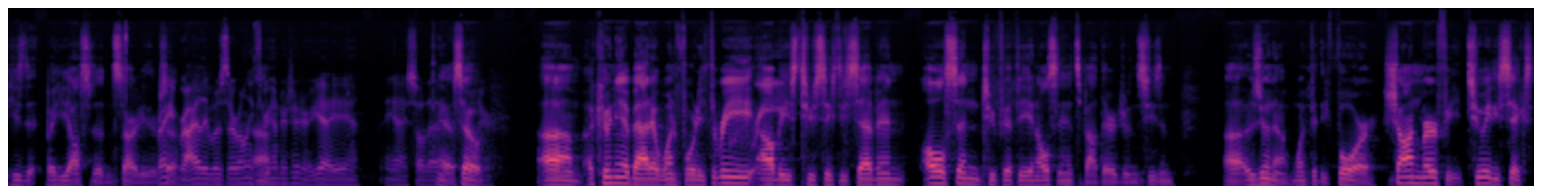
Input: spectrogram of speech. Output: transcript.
He's the, but he also doesn't start either. Right, So Riley was their only uh, 300 hitter. Yeah, yeah, yeah. Yeah, I saw that. Yeah, so, earlier. Um, Acuna batted 143. Albies 267. Olson 250, and Olson hits about there during the season. Uh, Ozuna 154. Sean Murphy 286.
